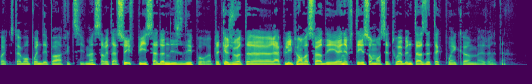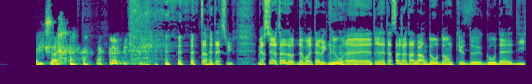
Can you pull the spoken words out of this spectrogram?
Oui, c'est un bon point de départ, effectivement. Ça va être à suivre, puis ça donne des idées pour. Euh, peut-être que je vais te rappeler, puis on va se faire des NFT sur mon site web, une tasse de tech.com, euh, Jonathan. Exact. ça va être à suivre. Merci, Jonathan, d'avoir été avec nous. très intéressant. Jonathan Bardot, donc, de GoDaddy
